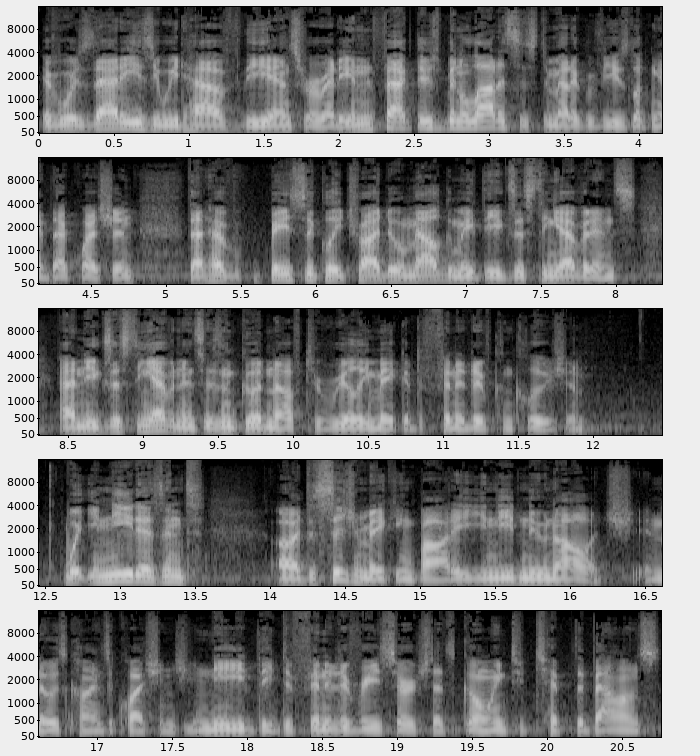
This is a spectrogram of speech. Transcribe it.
If it was that easy, we'd have the answer already. And in fact, there's been a lot of systematic reviews looking at that question that have basically tried to amalgamate the existing evidence, and the existing evidence isn't good enough to really make a definitive conclusion. What you need isn't uh, decision making body, you need new knowledge in those kinds of questions. You need the definitive research that's going to tip the balance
